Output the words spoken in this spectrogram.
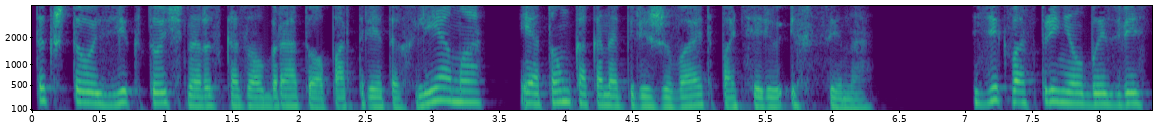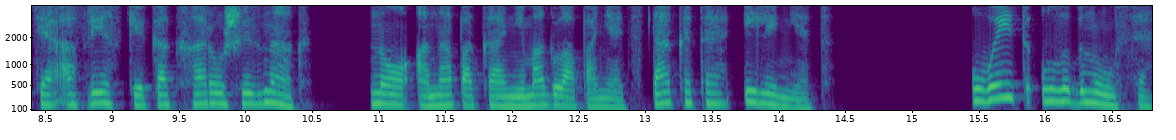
Так что Зик точно рассказал брату о портретах Лиама и о том, как она переживает потерю их сына. Зик воспринял бы известие о фреске как хороший знак, но она пока не могла понять, так это или нет. Уэйт улыбнулся.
